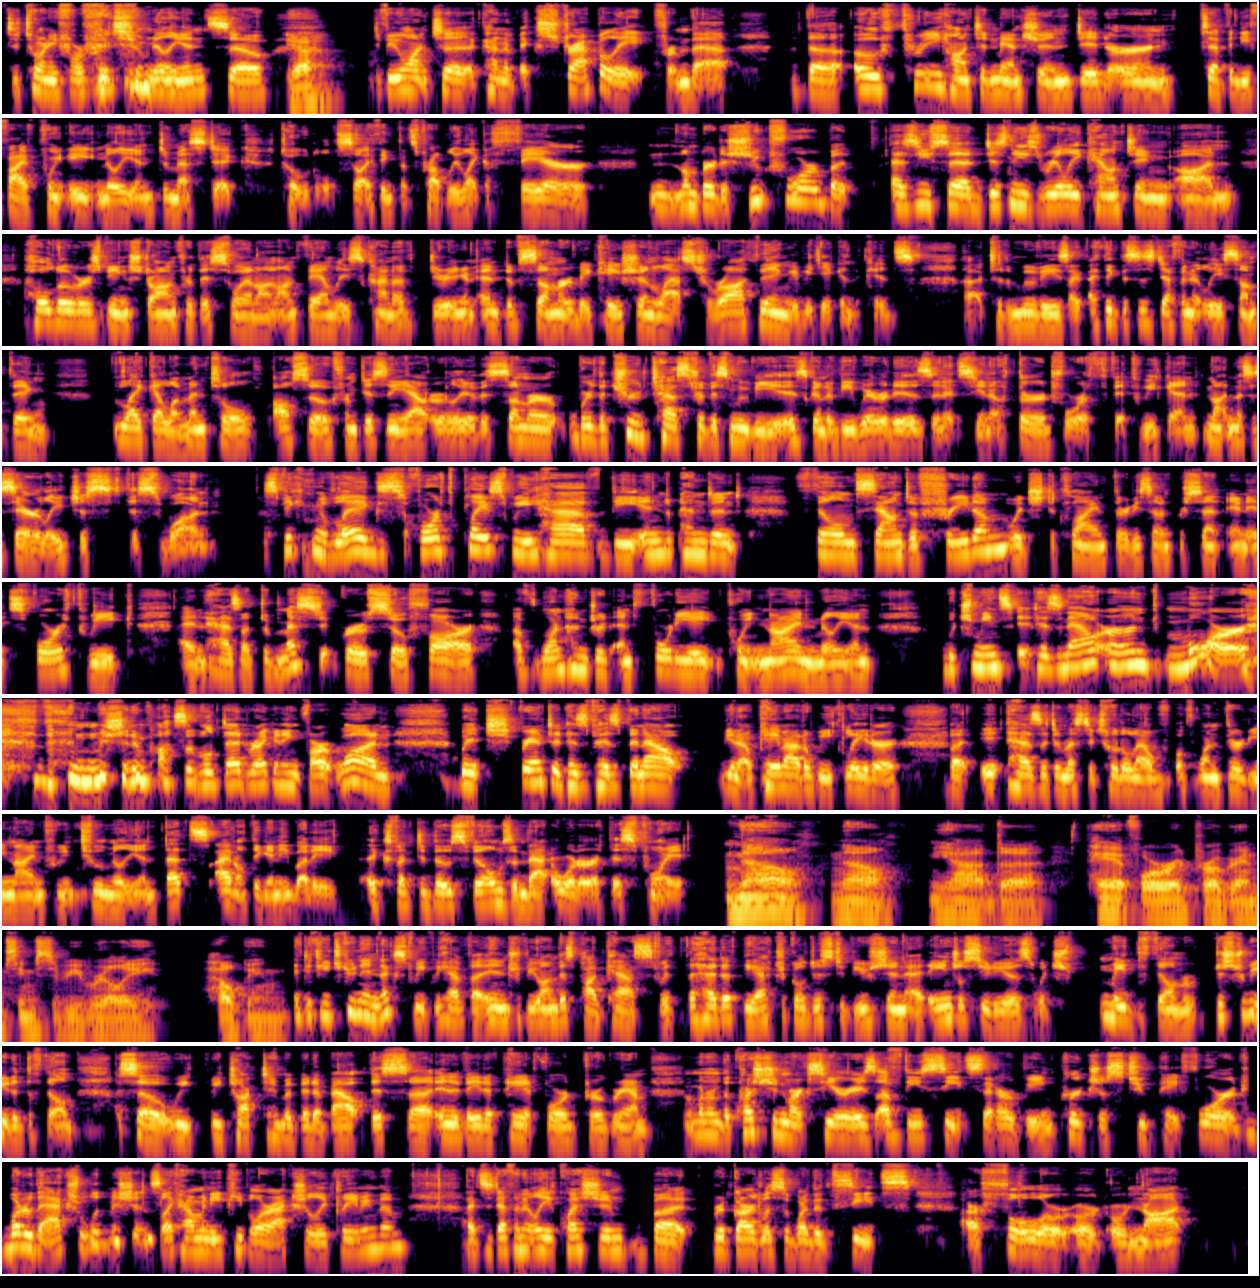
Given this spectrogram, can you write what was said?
to 24.2 million. So, yeah if you want to kind of extrapolate from that, the 03 Haunted Mansion did earn 75.8 million domestic total. So I think that's probably like a fair number to shoot for. But as you said, Disney's really counting on holdovers being strong for this one, on, on families kind of during an end of summer vacation, last hurrah thing, maybe taking the kids uh, to the movies. I, I think this is definitely something like Elemental, also from Disney out earlier this summer, where the true test for this movie is going to be where it is in its, you know, third, fourth, fifth weekend, not necessarily just this one. Speaking of legs, fourth place, we have the independent film Sound of Freedom, which declined 37% in its fourth week and has a domestic gross so far of 148.9 million, which means it has now earned more than Mission Impossible Dead Reckoning Part 1, which granted has, has been out, you know, came out a week later, but it has a domestic total now of 139.2 million. That's, I don't think anybody expected those films in that order at this point. No, no. Yeah, the pay it forward program seems to be really helping. And if you tune in next week, we have an interview on this podcast with the head of theatrical distribution at Angel Studios, which made the film or distributed the film. So we, we talked to him a bit about this uh, innovative pay it forward program. One of the question marks here is of these seats that are being purchased to pay forward, what are the actual admissions? Like how many people are actually claiming them? That's definitely a question, but regardless of whether the seats are full or, or, or not,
